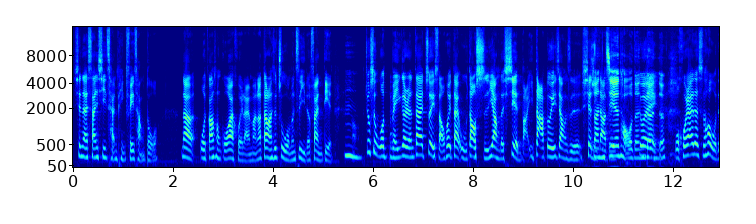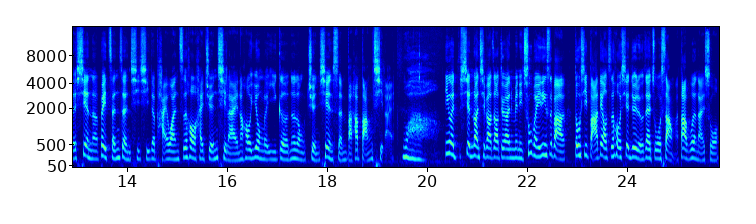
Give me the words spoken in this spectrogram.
现在山西产品非常多。那我刚从国外回来嘛，那当然是住我们自己的饭店。嗯，就是我每一个人大概最少会带五到十样的线吧，一大堆这样子线转接头等等的。我回来的时候，我的线呢被整整齐齐的排完之后，还卷起来，然后用了一个那种卷线绳把它绑起来。哇！因为线乱七八糟丢在那边，你出门一定是把东西拔掉之后，线就留在桌上嘛。大部分来说，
